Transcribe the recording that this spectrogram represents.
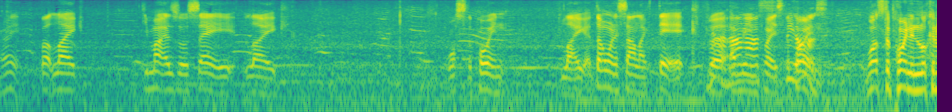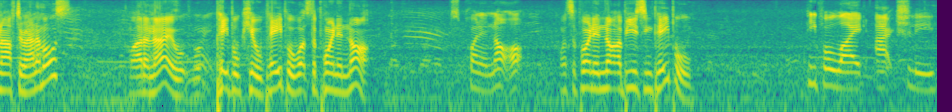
Right. But like, you might as well say like, what's the point? Like, I don't want to sound like dick, but I mean, what's the point? What's the point in looking after animals? Well, I don't know. What's the point? People kill people. What's the point in not? What's the point in not? What's the point in not abusing people? People like actually.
